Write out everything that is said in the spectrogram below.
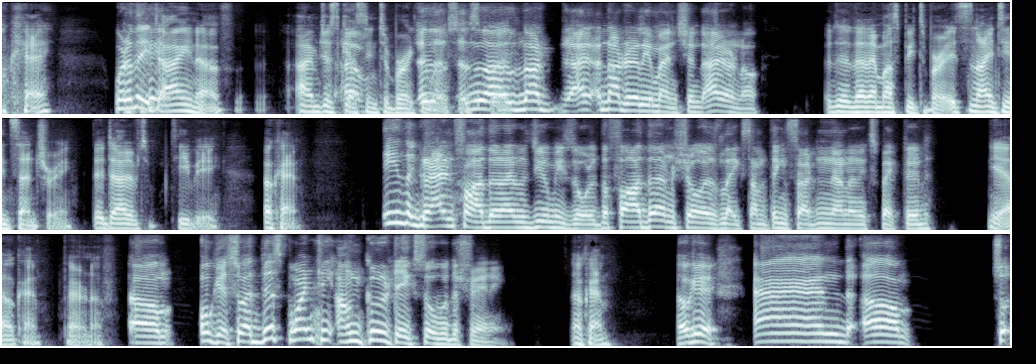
Okay. What are they dying of? I'm just guessing um, tuberculosis. Uh, not uh, not really mentioned. I don't know. Then it must be tuberculosis. It's 19th century. They died of TB. Okay. He's the grandfather. I assume he's old. The father, I'm sure, is like something sudden and unexpected. Yeah. Okay. Fair enough. Um. Okay. So at this point, the uncle takes over the training. Okay. Okay, and um, so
